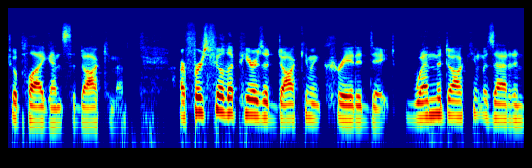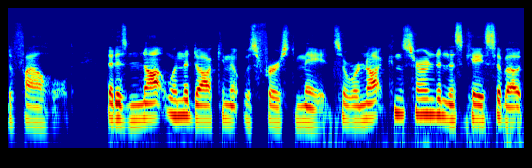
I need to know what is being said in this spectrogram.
to apply against the document. Our first field up here is a document created date, when the document was added into FileHold. that is not when the document was first made. So we're not concerned in this case about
